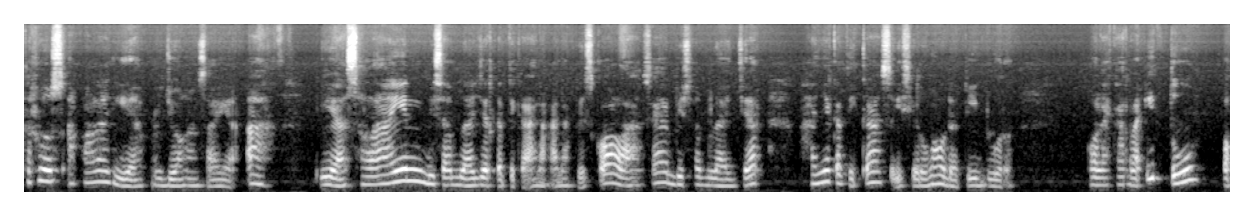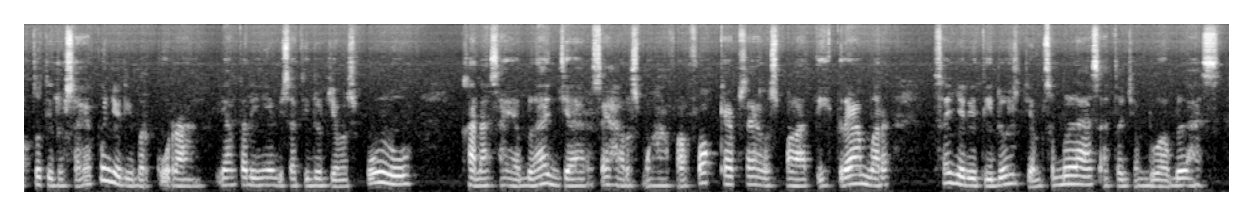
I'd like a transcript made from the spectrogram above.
Terus apalagi ya perjuangan saya? Ah, iya selain bisa belajar ketika anak-anak di sekolah, saya bisa belajar hanya ketika seisi rumah udah tidur. Oleh karena itu, waktu tidur saya pun jadi berkurang. Yang tadinya bisa tidur jam 10, karena saya belajar, saya harus menghafal vocab, saya harus melatih grammar, saya jadi tidur jam 11 atau jam 12.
